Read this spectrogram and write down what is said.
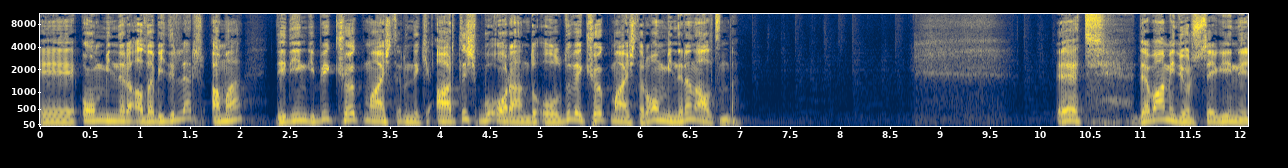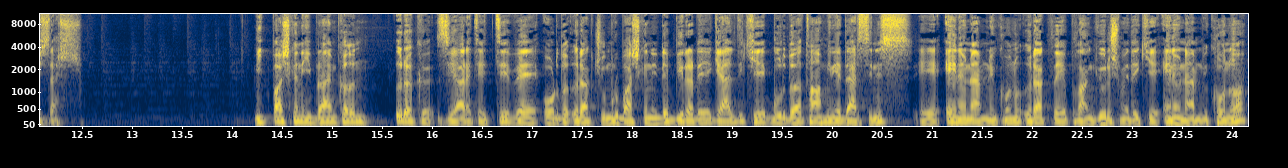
Ee, 10 bin lira alabilirler ama dediğim gibi kök maaşlarındaki artış bu oranda oldu ve kök maaşları 10 bin liranın altında. Evet devam ediyoruz sevgili dinleyiciler. MİT Başkanı İbrahim Kalın Irak'ı ziyaret etti ve orada Irak Cumhurbaşkanı ile bir araya geldi ki burada tahmin edersiniz e, en önemli konu Irak'la yapılan görüşmedeki en önemli konu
